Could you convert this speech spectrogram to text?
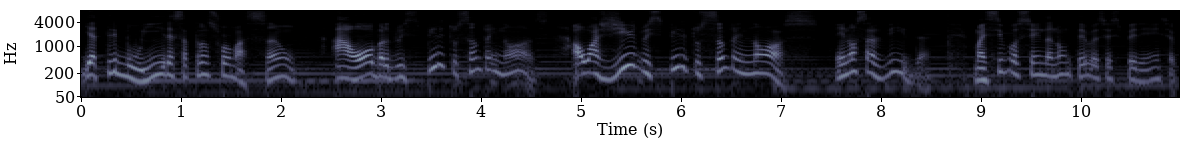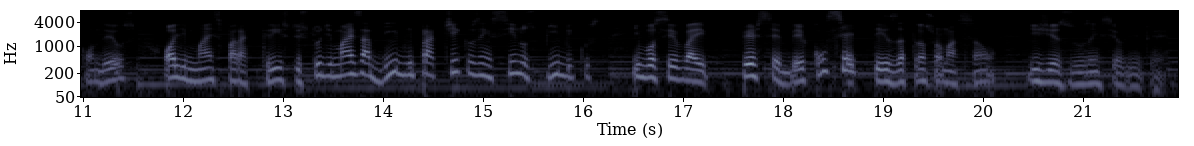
e atribuir essa transformação à obra do Espírito Santo em nós, ao agir do Espírito Santo em nós, em nossa vida. Mas se você ainda não teve essa experiência com Deus, olhe mais para Cristo, estude mais a Bíblia e pratique os ensinos bíblicos e você vai perceber com certeza a transformação de Jesus em seu viver.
